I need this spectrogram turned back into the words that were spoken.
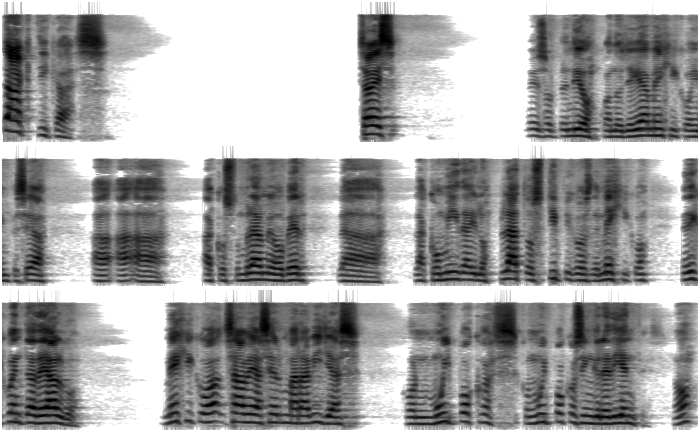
tácticas ¿Sabes? Me sorprendió cuando llegué a México y empecé a, acostumbrarme a ver la, la comida y los platos típicos de México. Me di cuenta de algo. México sabe hacer maravillas con muy pocos, con muy pocos ingredientes, ¿no?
